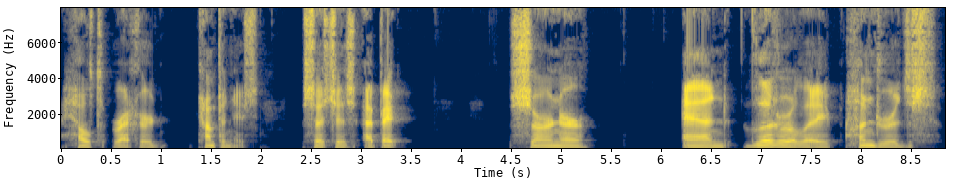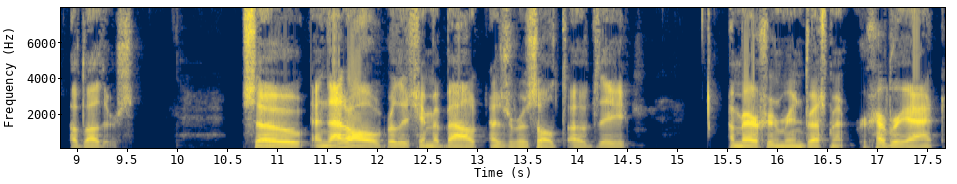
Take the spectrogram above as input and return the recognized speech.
health record companies, such as Epic, Cerner, and literally hundreds of others. So, and that all really came about as a result of the American Reinvestment Recovery Act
